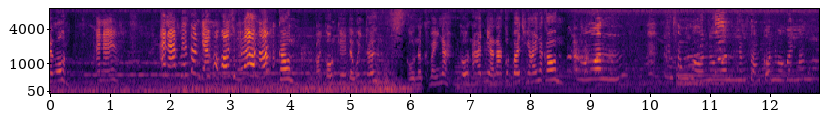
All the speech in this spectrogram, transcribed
ចឹងអូន សន្យាផងបងជាមួយអូនហ៎កូនឲ្យកូនគេទៅវិញទៅកូននៅក្មេងណាស់កូនអាចមានអនាគតវែងឆ្ងាយណាកូននួនខ្ញុំសុំមកនួនខ្ញុំសុំកូនមកវិញមកនួន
